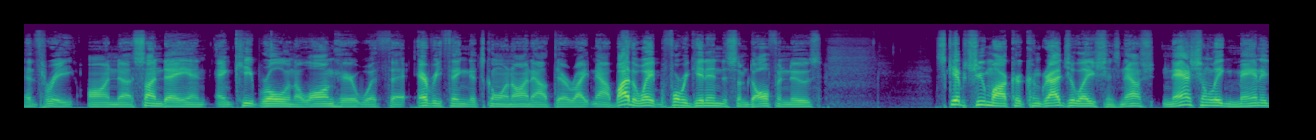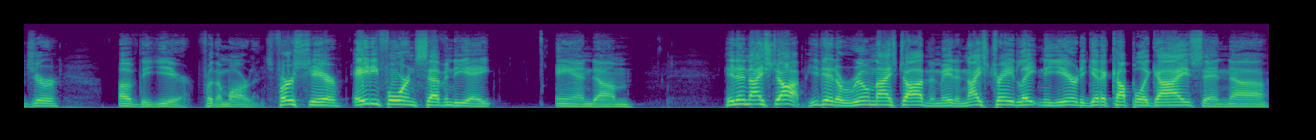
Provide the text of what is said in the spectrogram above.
and three on uh, Sunday and and keep rolling along here with uh, everything that's going on out there right now. By the way, before we get into some Dolphin news, Skip Schumaker, congratulations, now National League Manager of the Year for the Marlins. First year, eighty four and seventy eight, and um, he did a nice job. He did a real nice job and made a nice trade late in the year to get a couple of guys and uh,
